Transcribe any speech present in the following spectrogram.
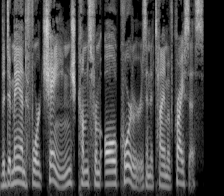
The demand for change comes from all quarters in a time of crisis.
